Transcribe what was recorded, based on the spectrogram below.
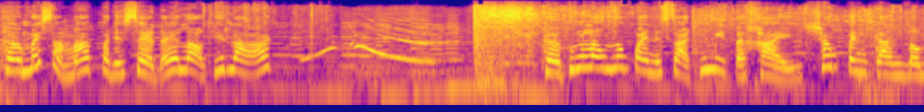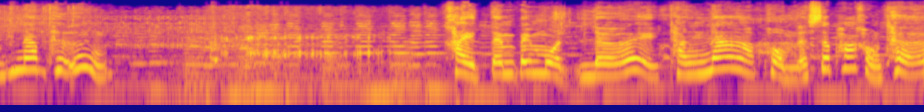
เธอไม่สามารถปฏิเสธได้หรอกที่รัก เธอเพิ่งล้มลงไปในสระที่มีแต่ไข่ ช่างเป็นการล้มที่น่าทึ่งไข่เต็มไปหมดเลย ทั้งหน้าผมและเสื้อผ้าของเธอ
